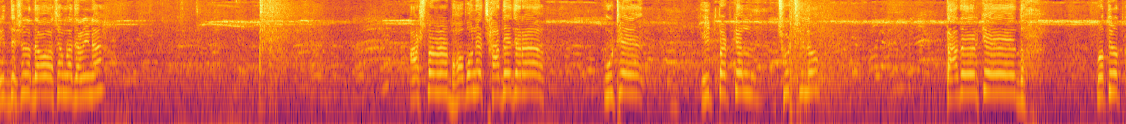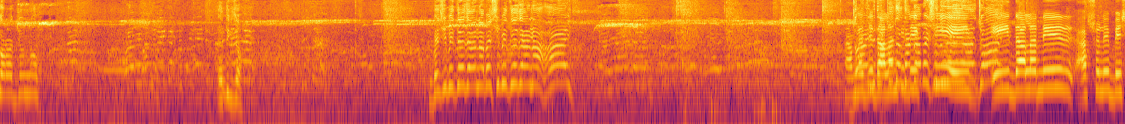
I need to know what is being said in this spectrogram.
নির্দেশনা দেওয়া আছে আমরা জানি না। আশপাড়ার ভবনের ছাদে যারা উঠে ইটপাটকেল ছুটছিল। তাদেরকে প্রতিরোধ করার জন্য এদিক যাও। বেশি ভিতরে যায় না বেশি ভিতরে যায় না এই! আমরা যে দালানটি দেখছি এই এই দালানের আসলে বেশ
